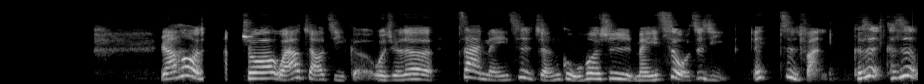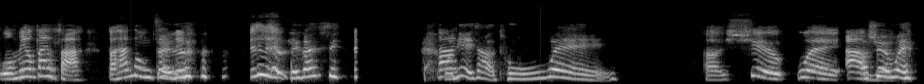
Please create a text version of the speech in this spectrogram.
然后我就想说，我要找几个，我觉得在每一次整蛊，或者是每一次我自己哎自反，可是可是我没有办法把它弄正，就是没关系，我念一下图位。呃，穴位按穴位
